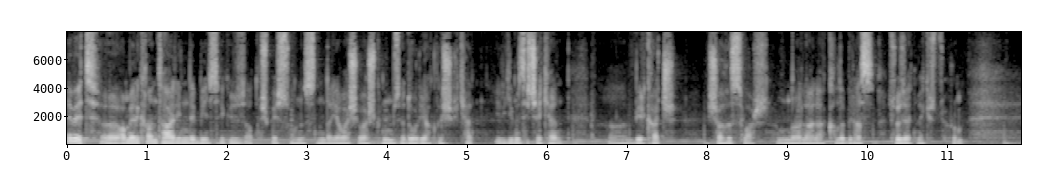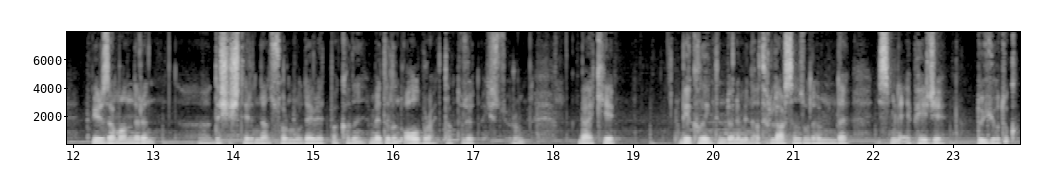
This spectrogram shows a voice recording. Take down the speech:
Evet, e, Amerikan tarihinde 1865 sonrasında yavaş yavaş günümüze doğru yaklaşırken ilgimizi çeken e, birkaç şahıs var. Bunlarla alakalı biraz söz etmek istiyorum. Bir zamanların e, dış işlerinden sorumlu devlet bakanı Madeleine Albright'tan söz etmek istiyorum. Belki Bill Clinton dönemini hatırlarsanız o dönemde ismini epeyce duyuyorduk.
